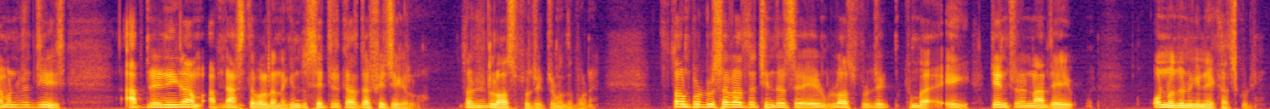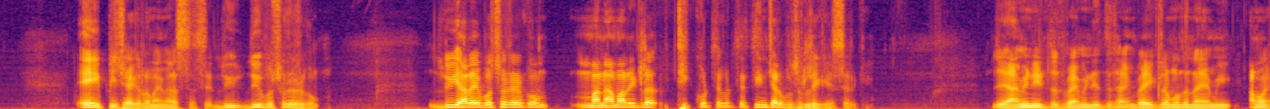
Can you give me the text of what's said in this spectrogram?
এমন একটা জিনিস, আপনি নিলাম, আপনি আসতে পারলেন না, কিন্তু সেটের কাজটা ফেঁচে গেল। তখন লস প্রজেক্টের মধ্যে পড়ে। তখন প্রডিউসাররা তো চিন্তা করছে, এই লস প্রজেক্ট কিংবা এই টেনশনে না যাই অন্যজনকে নিয়ে কাজ করি। এই পিছিয়ে গেলাম আমি আস্তে আস্তে। দুই দুই বছর এরকম। দুই আড়াই বছর এরকম মানে আমার এগুলো ঠিক করতে করতে তিন, চার বছর লেগে গেছে আর কি। যে আমি নির্দোষ ভাই, আমি নির্দোষ, আমি ভাই এগুলোর মধ্যে নাই, আমি, আমার,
